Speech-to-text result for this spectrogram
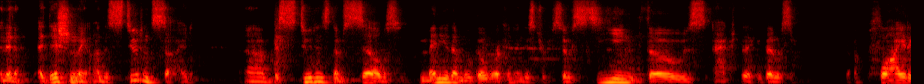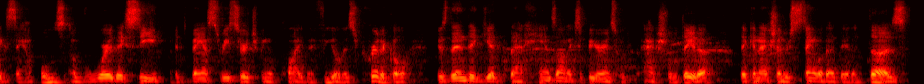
and then additionally, on the student side, uh, the students themselves, many of them will go work in industry. So seeing those actually those applied examples of where they see advanced research being applied in the field is critical because then they get that hands-on experience with actual data. They can actually understand what that data does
